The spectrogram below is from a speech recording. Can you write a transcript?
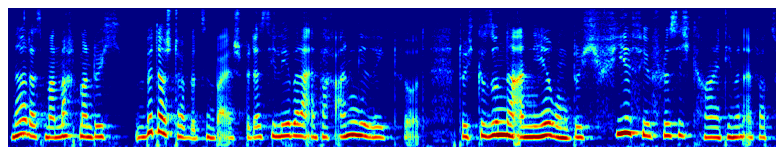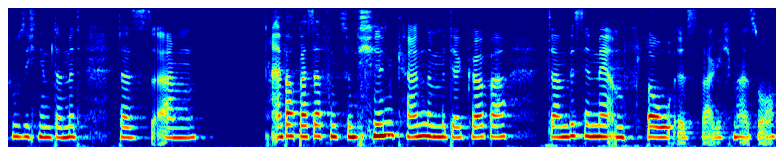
Ne, dass man macht man durch Bitterstoffe zum Beispiel, dass die Leber da einfach angeregt wird. Durch gesunde Ernährung, durch viel, viel Flüssigkeit, die man einfach zu sich nimmt, damit das ähm, einfach besser funktionieren kann, damit der Körper da ein bisschen mehr im Flow ist, sage ich mal so.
